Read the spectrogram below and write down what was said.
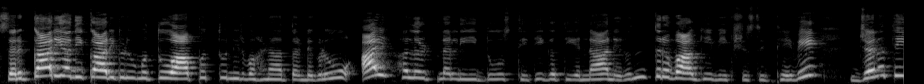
ಸರ್ಕಾರಿ ಅಧಿಕಾರಿಗಳು ಮತ್ತು ಆಪತ್ತು ನಿರ್ವಹಣಾ ತಂಡಗಳು ಐ ಅಲರ್ಟ್ನಲ್ಲಿ ಇದ್ದು ಸ್ಥಿತಿಗತಿಯನ್ನ ನಿರಂತರವಾಗಿ ವೀಕ್ಷಿಸುತ್ತೇವೆ ಜನತೆ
